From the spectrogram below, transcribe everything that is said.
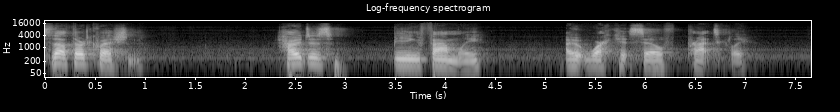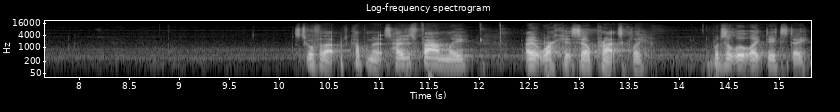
So, that third question how does being family outwork itself practically? Let's go for that. A couple of minutes. How does family outwork itself practically? What does it look like day to day?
